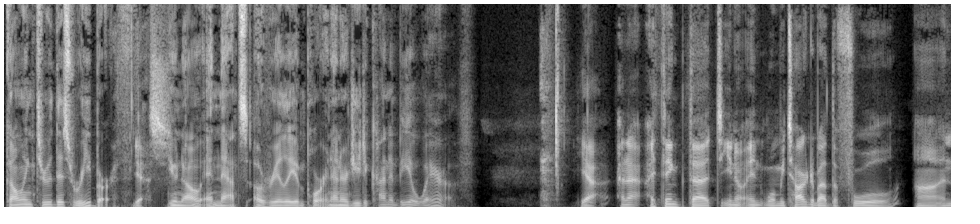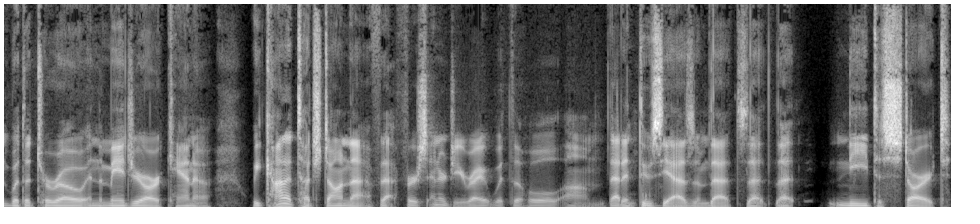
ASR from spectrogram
going through this rebirth. Yes. You know, and that's a really important energy to kind of be aware of. Yeah, and I, I think that you know, and when we talked about the Fool uh, and with the Tarot and the Major Arcana, we kind of touched on that that first energy, right? With the whole um, that enthusiasm, that that that need to start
